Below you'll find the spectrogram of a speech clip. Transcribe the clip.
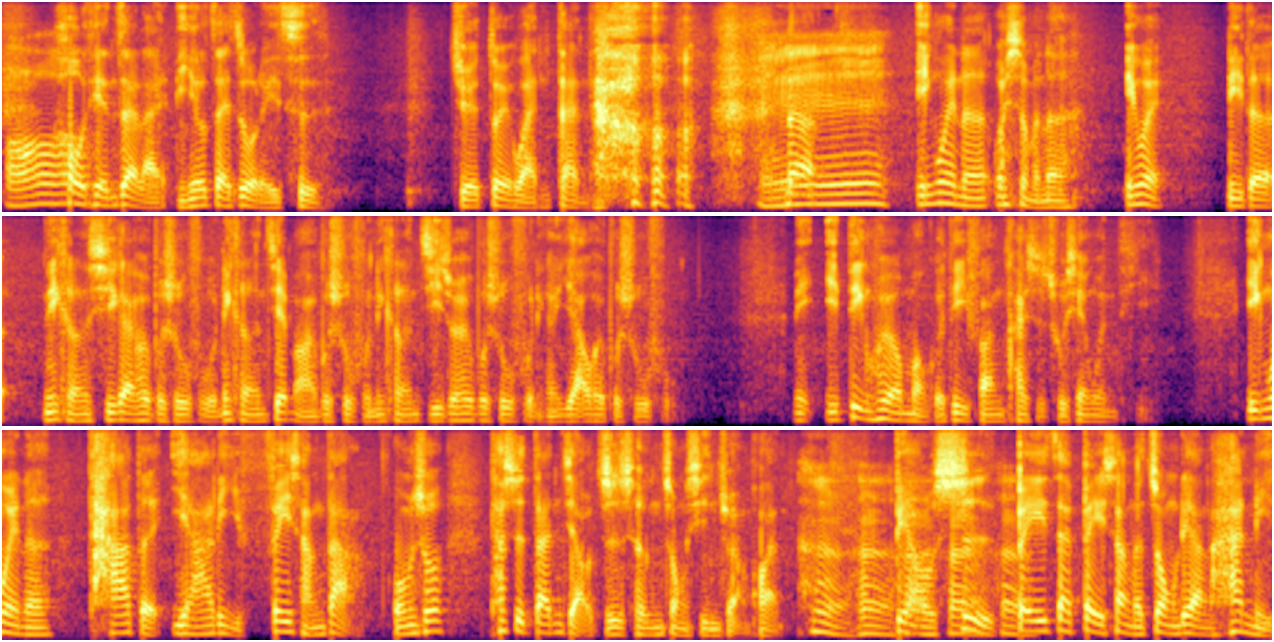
哦，后天再来，你又再做了一次，绝对完蛋。那因为呢？为什么呢？因为你的你可能膝盖会不舒服，你可能肩膀会不舒服，你可能脊椎会不舒服，你可能腰会不舒服，你一定会有某个地方开始出现问题。因为呢，它的压力非常大。我们说它是单脚支撑重心转换，表示背在背上的重量和你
